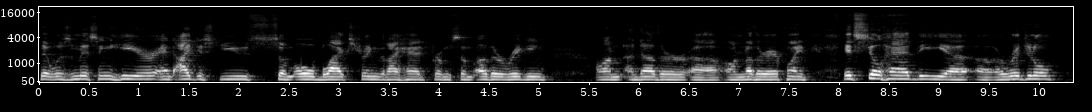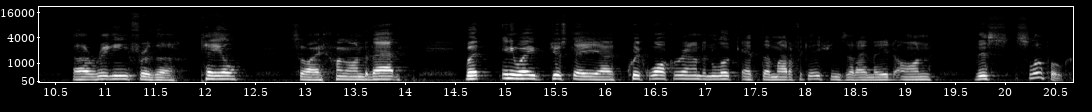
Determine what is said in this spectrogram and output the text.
that was missing here, and I just used some old black string that I had from some other rigging on another uh, on another airplane. It still had the uh, uh original uh, rigging for the tail so I hung on to that. But anyway, just a, uh, quick walk around and look at the modifications that I made on this Slowpoke.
